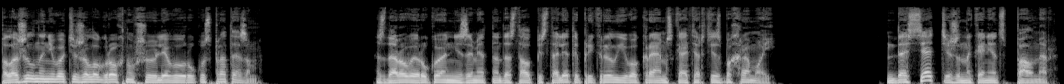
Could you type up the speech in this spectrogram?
положил на него тяжело грохнувшую левую руку с протезом. Здоровой рукой он незаметно достал пистолет и прикрыл его краем скатерти с бахромой. «Да сядьте же, наконец, Палмер!»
